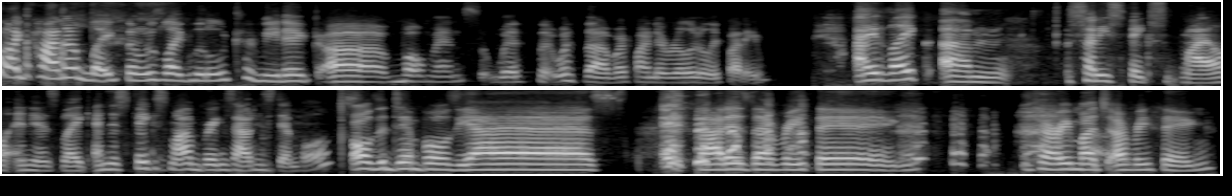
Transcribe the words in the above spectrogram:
so I kind of like those like little comedic uh moments with with them. I find it really really funny. I like um Sonny's fake smile and his like, and his fake smile brings out his dimples. Oh, the dimples, yes, that is everything. Very much everything.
